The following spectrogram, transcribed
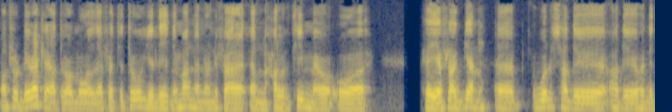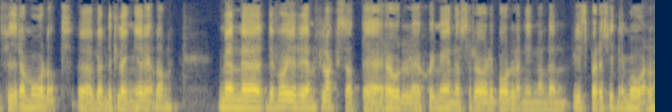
man trodde ju verkligen att det var mål därför att det tog ju linjemannen ungefär en halvtimme och, och höja flaggan. Eh, Wolves hade, hade hunnit fira målet eh, väldigt länge redan. Men eh, det var ju ren flax att eh, Raúl Jiménez rörde bollen innan den vispades in i mål.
